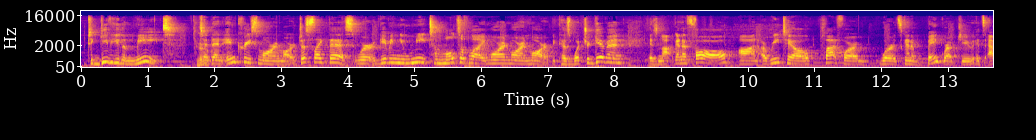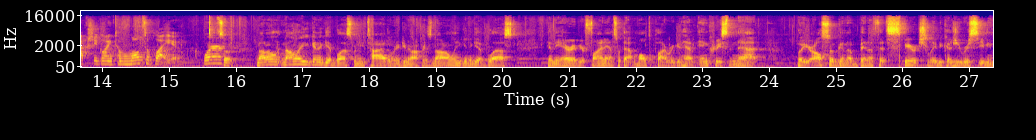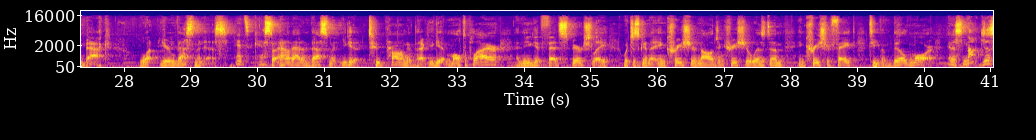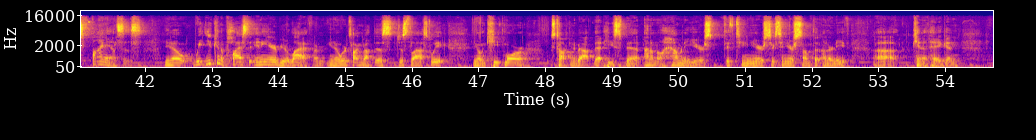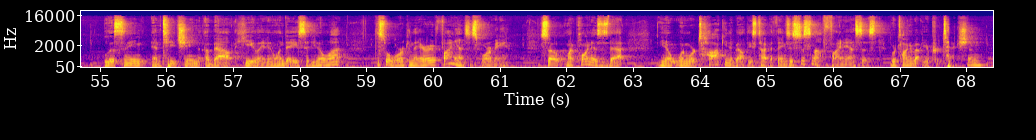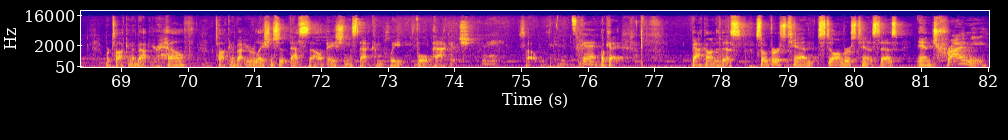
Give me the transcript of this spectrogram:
to give you the meat Yeah. to then increase more and more. Just like this, we're giving you meat to multiply more and more and more because what you're given is not going to fall on a retail platform where it's going to bankrupt you. It's actually going to multiply you. We're So not only not only are you going to get blessed when you tithe and when you're giving offerings, not only are you going to get blessed in the area of your finance with that multiplier, where you're going to have increase in that, but you're also going to benefit spiritually because you're receiving back what your investment is. That's good. So out of that investment, you get a two-pronged effect. You get multiplier, and then you get fed spiritually, which is going to increase your knowledge, increase your wisdom, increase your faith to even build more. And it's not just finances. You know, we, you can apply this to any area of your life. Um, you know, we were talking about this just last week. You know, and Keith Moore was talking about that he spent I don't know how many years, 15 years, 16 years, something underneath uh, Kenneth Hagin listening and teaching about healing. And one day he said, You know what? this will work in the area of finances for me. So my point is, is that you know when we're talking about these type of things, it's just not finances. We're talking about your protection. We're talking about your health. Talking about your relationship. That's salvation's that complete full package. Right. So That's good. okay, back onto this. So verse ten, still on verse ten, it says, "And try me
